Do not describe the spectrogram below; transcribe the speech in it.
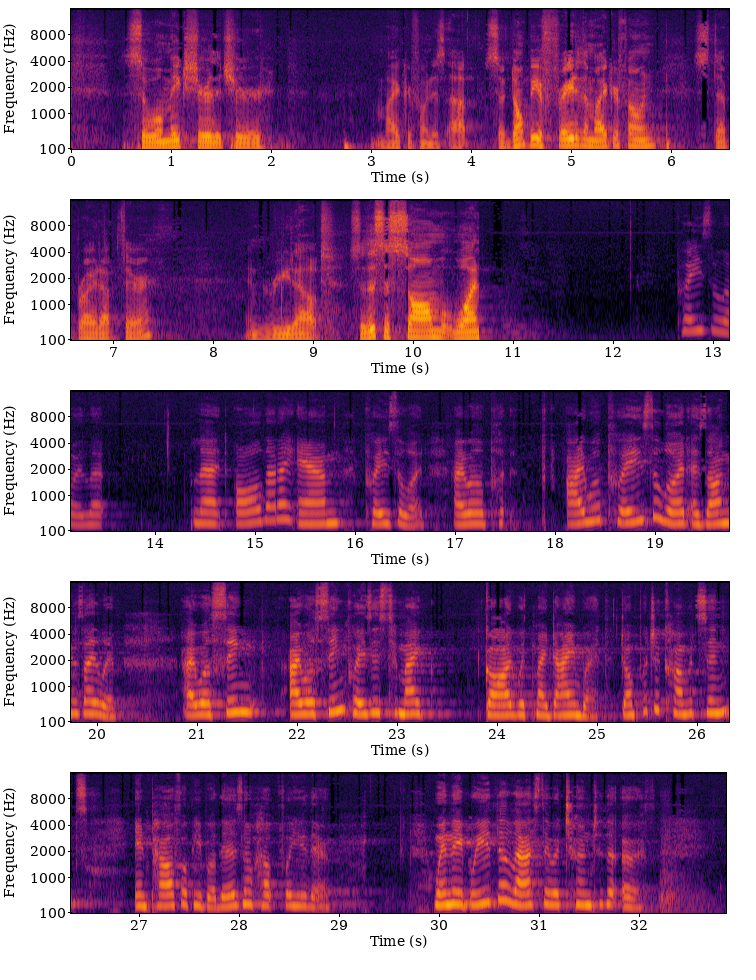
So we'll make sure that your microphone is up. So don't be afraid of the microphone. Step right up there and read out. So this is Psalm 1. Praise the Lord. Let, let all that I am praise the Lord. I will, I will praise the Lord as long as I live. I will sing, I will sing praises to my God with my dying breath. Don't put your confidence in powerful people. There is no help for you there. When they breathe their last, they return to the earth,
